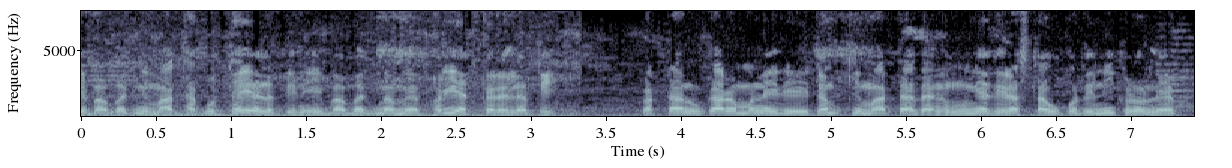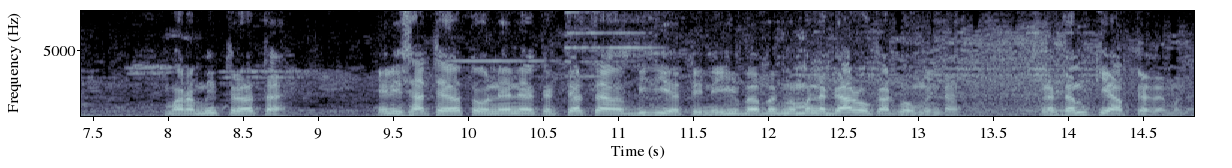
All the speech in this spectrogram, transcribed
એ બાબતની માથાકૂટ થયેલ હતી ને એ બાબતમાં મેં ફરિયાદ કરેલ હતી. ઘટનાનું કારણ મને એ ધમકી મારતા હતા ને હું ત્યાંથી રસ્તા ઉપરથી નીકળ્યો ને મારા મિત્ર હતા. એની સાથે હતો ને એને કંઈક ચર્ચા બીજી હતી ને એ બાબતમાં મને ગાળો કાઢવા માંડ્યા અને ધમકી આપતા હતા મને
